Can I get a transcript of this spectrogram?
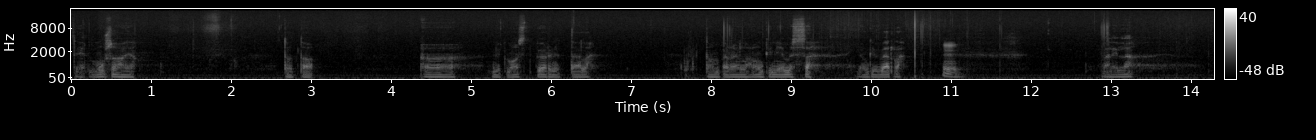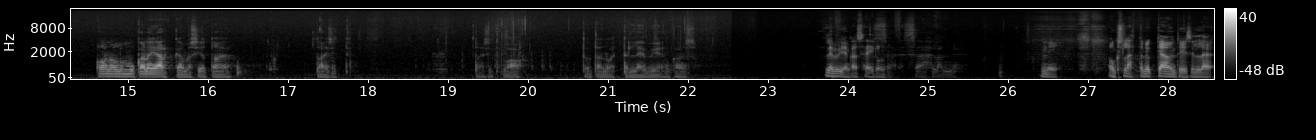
tehnyt musaa ja tota, ää, nyt mä oon sitten pyörinyt täällä Tampereella Hankiniemessä jonkin verran Mm. välillä. Oon ollut mukana järkkäämässä jotain tai sitten tai sit vaan tota, noitten levyjen kanssa Levyjen kanssa heilunut. sä- sählännyt. Niin. Onko se lähtenyt käyntiin sille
